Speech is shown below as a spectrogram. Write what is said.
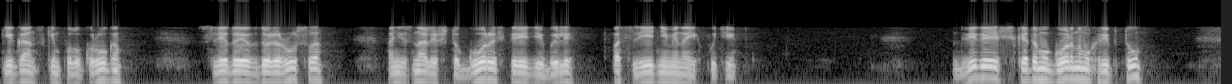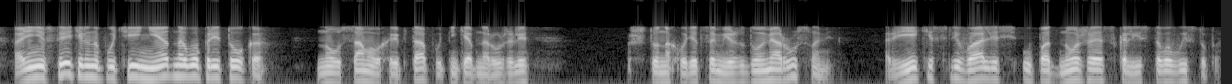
гигантским полукругом. Следуя вдоль русла, они знали, что горы впереди были последними на их пути. Двигаясь к этому горному хребту, они не встретили на пути ни одного притока, но у самого хребта путники обнаружили, что находятся между двумя руслами. Реки сливались у подножия скалистого выступа.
